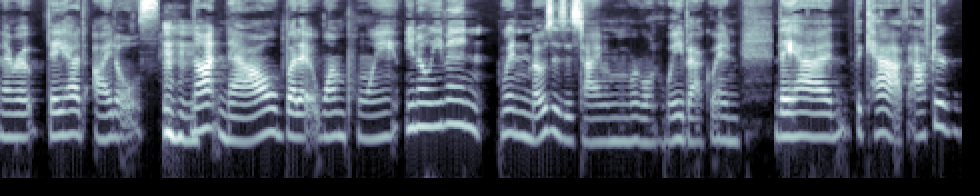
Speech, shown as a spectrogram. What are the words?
And I wrote they had idols. Mm-hmm. Not now, but at one point, you know, even when Moses' time, I mean we're going way back when, they had the calf after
